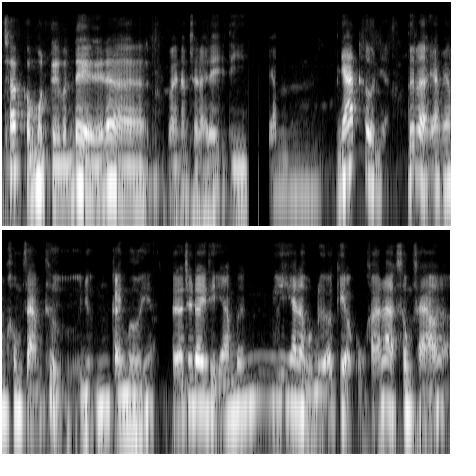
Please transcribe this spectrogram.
chắc có một cái vấn đề đấy là vài năm trở lại đây thì em nhát hơn ấy. tức là em em không dám thử những cái mới ấy. Ra trước đây thì em vẫn nghĩ em là một đứa kiểu cũng khá là xông xáo ấy.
